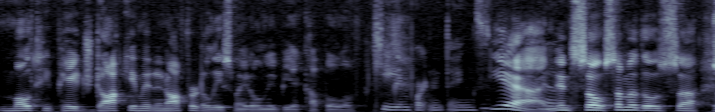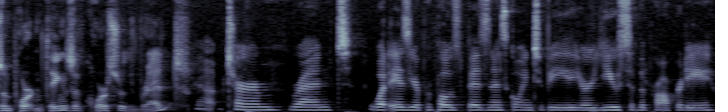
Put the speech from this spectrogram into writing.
multi-page document. An offer to lease might only be a couple of Key important things. yeah, And, Yeah. and so some of those uh, important things, of course, are the rent. Yeah, term, rent, what is your proposed business going to be, your use of the property.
